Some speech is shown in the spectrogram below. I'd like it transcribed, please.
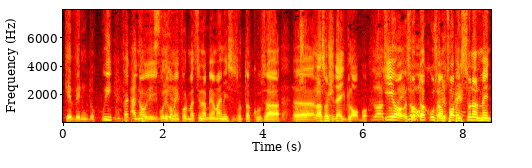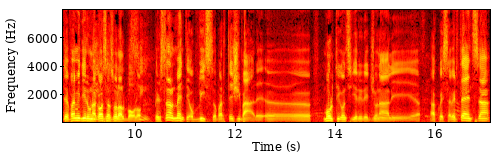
che è venuto qui. Ma infatti noi investire. pure come informazione non abbiamo mai messo sotto accusa Guarda, eh, la società Il Globo. So Io sotto accusa un po' personalmente, fammi dire una cosa solo al volo, sì. personalmente ho visto partecipare eh, molti consiglieri regionali eh, a questa vertenza,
